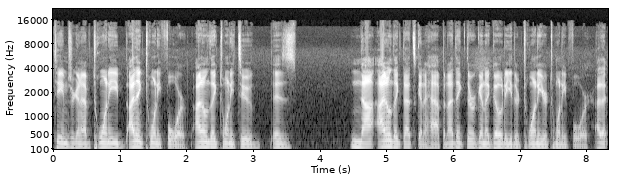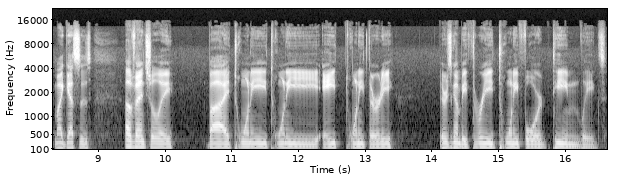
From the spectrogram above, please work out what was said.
teams are going to have 20. I think 24. I don't think 22 is not. I don't think that's going to happen. I think they're going to go to either 20 or 24. I think my guess is eventually by 2028, 2030, there's going to be three 24 team leagues.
